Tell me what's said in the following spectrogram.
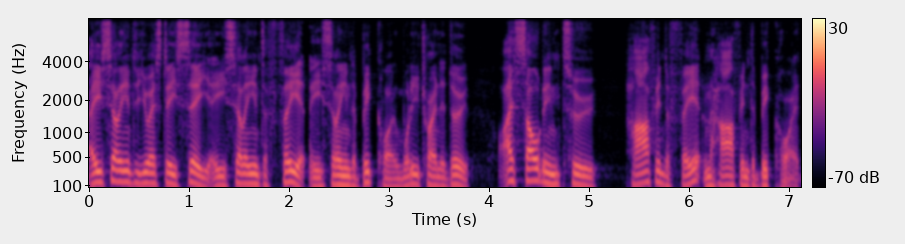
Are you selling into USDC? Are you selling into fiat? Are you selling into Bitcoin? What are you trying to do? I sold into half into fiat and half into Bitcoin.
